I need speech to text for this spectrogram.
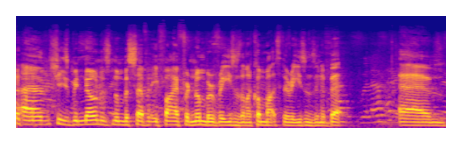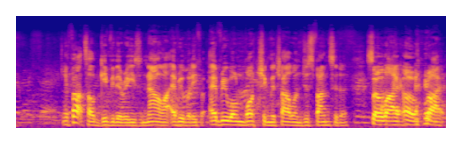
Um, she's been known as number 75 for a number of reasons, and I'll come back to the reasons in a bit. Um, in fact, I'll give you the reason now. Like everybody, everyone watching the challenge just fancied her. So, like, oh right,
